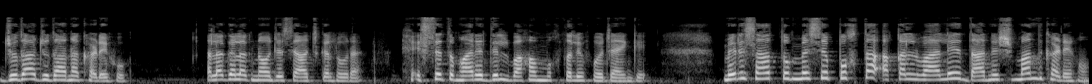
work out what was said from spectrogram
جدا جدا نہ کھڑے ہو۔ الگ الگ نو جیسے آج کل ہو رہا ہے۔ اس سے تمہارے دل باہم مختلف ہو جائیں گے۔ میرے ساتھ تم میں سے پختہ عقل والے دانش مند کھڑے ہوں۔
